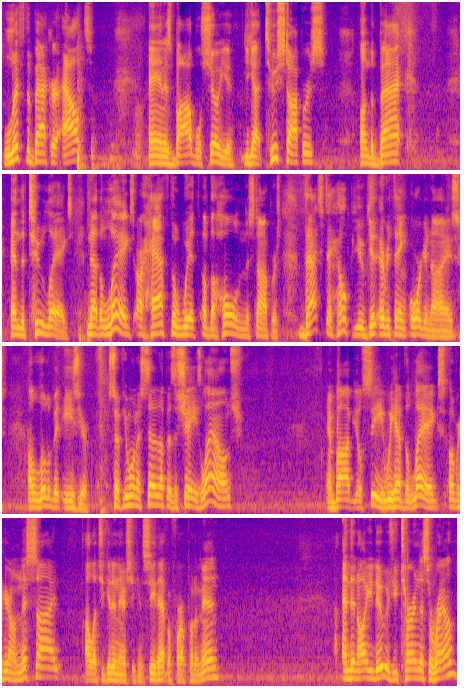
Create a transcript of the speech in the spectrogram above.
Lift the backer out, and as Bob will show you, you got two stoppers on the back and the two legs. Now the legs are half the width of the hole in the stoppers. That's to help you get everything organized a little bit easier. So if you want to set it up as a chaise lounge, and Bob, you'll see we have the legs over here on this side. I'll let you get in there so you can see that before I put them in. And then all you do is you turn this around.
